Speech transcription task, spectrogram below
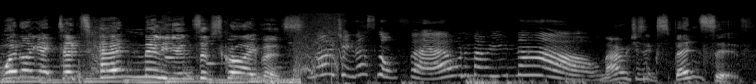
when I get to 10 million subscribers? No, Jake, that's not fair. I want to marry you now. Marriage is expensive.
